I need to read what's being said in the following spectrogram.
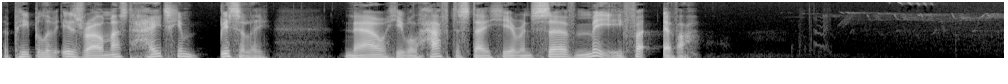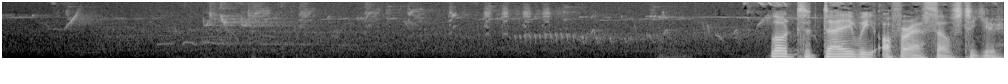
the people of Israel must hate him bitterly. Now he will have to stay here and serve me forever. Lord, today we offer ourselves to you.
